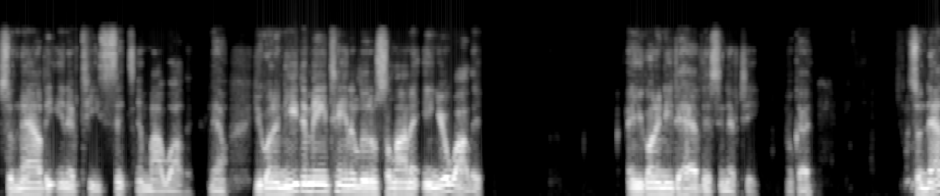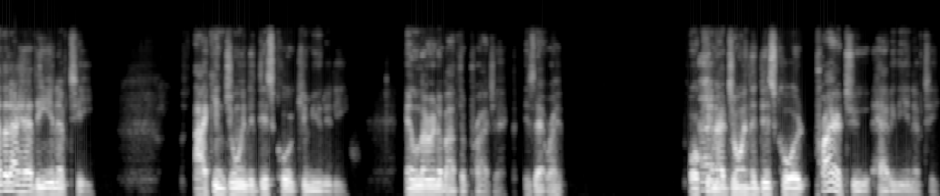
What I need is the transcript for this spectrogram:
So now the NFT sits in my wallet. Now you're going to need to maintain a little Solana in your wallet, and you're going to need to have this NFT. Okay. So now that I have the NFT, I can join the Discord community and learn about the project. Is that right? Or can um, I join the Discord prior to having the NFT?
